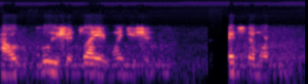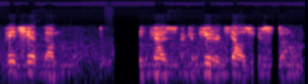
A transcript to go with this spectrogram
how who you should play and when you should pitch them or pitch hit them because a computer tells you so.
